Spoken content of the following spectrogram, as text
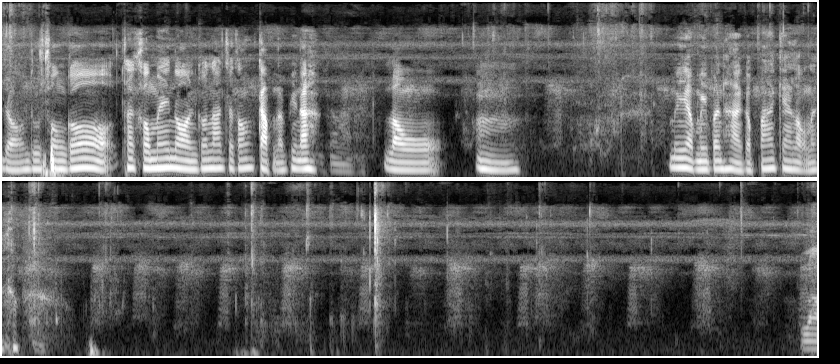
เดี๋ยวดูทรงก็ถ้าเขาไม่ให้นอนก็น่าจะต้องกลับนะพี่นะเรา อืม ไม่อยากมีปัญหากับป้าแกหรอกนะครับ เรา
